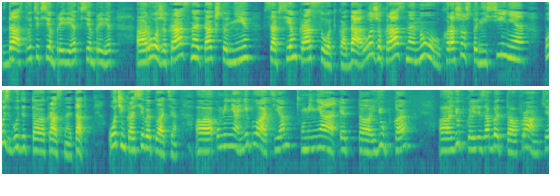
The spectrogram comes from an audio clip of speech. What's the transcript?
здравствуйте, всем привет, всем привет. А, рожа красная, так что не совсем красотка. Да, рожа красная, ну, хорошо, что не синяя, пусть будет а, красная. Так, очень красивое платье. А, у меня не платье, у меня это юбка юбка Элизабетта Франки.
